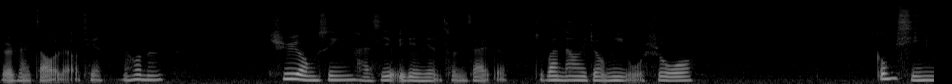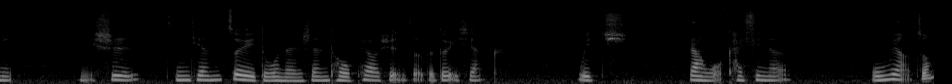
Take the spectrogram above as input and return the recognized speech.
有人来找我聊天。然后呢，虚荣心还是有一点点存在的，主办单位就密我说，恭喜你。你是今天最多男生投票选择的对象，which 让我开心了五秒钟，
